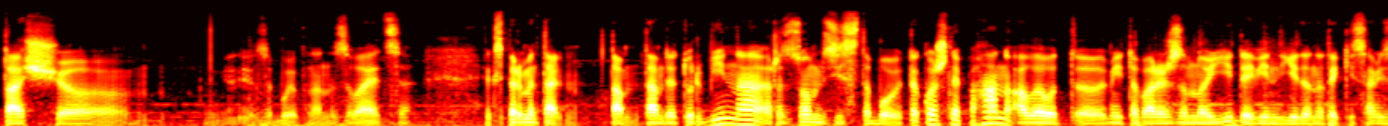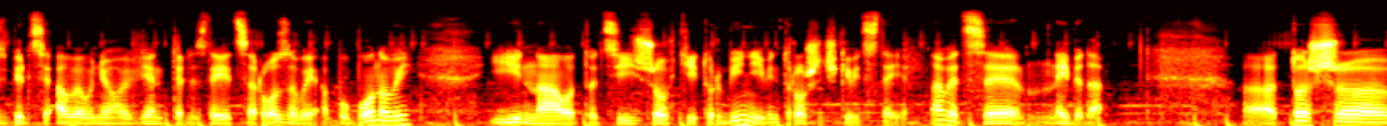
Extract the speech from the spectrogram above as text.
та що. Я забув, як вона називається. Експериментально. Там, там, де турбіна разом зі тобою. Також непогано, але от е, мій товариш за мною їде, він їде на такій самій збірці, але у нього вентиль, здається, розовий або боновий. І на от цій жовтій турбіні він трошечки відстає. Але це не біда. Е, Тож, е,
